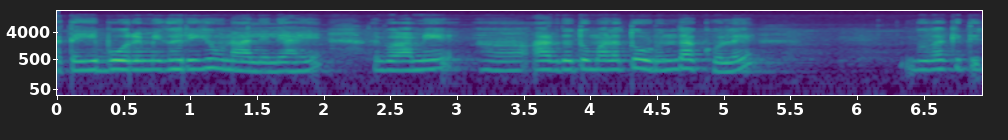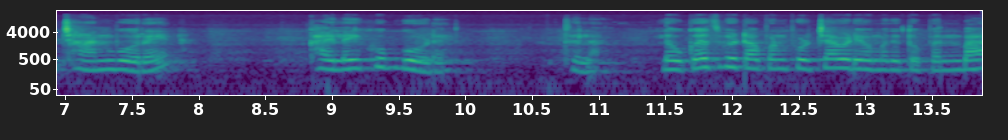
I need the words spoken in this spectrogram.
आता ही बोरं मी घरी घेऊन आलेले आहे. बघा मी अर्धं तुम्हाला तोडून दाखवलं आहे बघा किती छान बोर आहे. खायलाही खूप गोड आहे. चला लवकरच भेटू आपण पुढच्या व्हिडिओमध्ये. तो पण बाय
